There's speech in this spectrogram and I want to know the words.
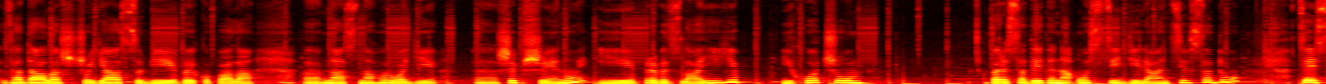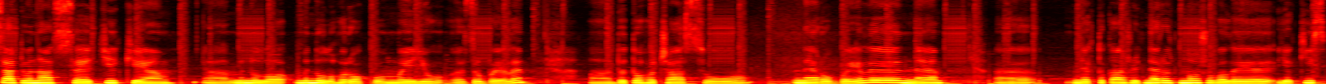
згадала, що я собі викопала е, в нас на городі е, шипшину і привезла її, і хочу пересадити на ось цій ділянці в саду. Цей сад у нас е, тільки е, минуло, минулого року ми його е, зробили. До того часу не робили, не, як то кажуть, не розмножували якісь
